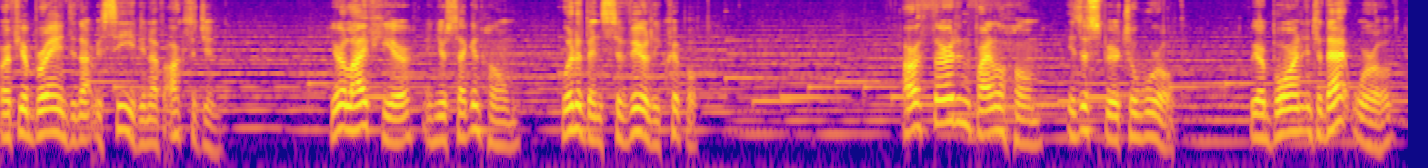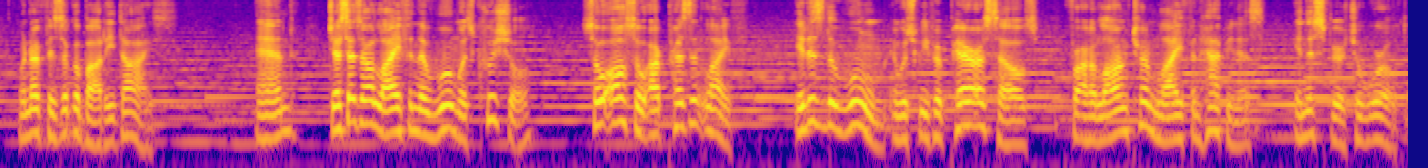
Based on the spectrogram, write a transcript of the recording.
or if your brain did not receive enough oxygen. Your life here, in your second home, would have been severely crippled. Our third and final home is the spiritual world. We are born into that world when our physical body dies. And just as our life in the womb was crucial, so also our present life. It is the womb in which we prepare ourselves for our long term life and happiness in the spiritual world.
